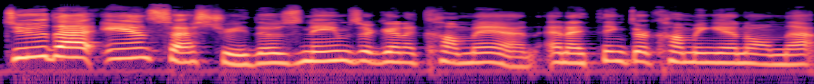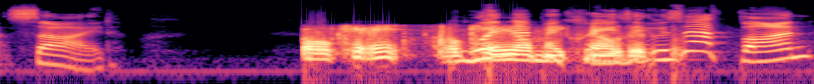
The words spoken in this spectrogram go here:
Do that ancestry. Those names are going to come in, and I think they're coming in on that side. Okay. Okay. Wouldn't that be crazy? Wasn't that fun?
